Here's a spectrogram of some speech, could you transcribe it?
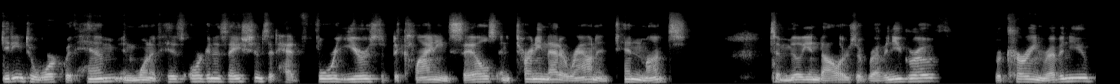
Getting to work with him in one of his organizations that had four years of declining sales and turning that around in 10 months to million dollars of revenue growth, recurring revenue,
